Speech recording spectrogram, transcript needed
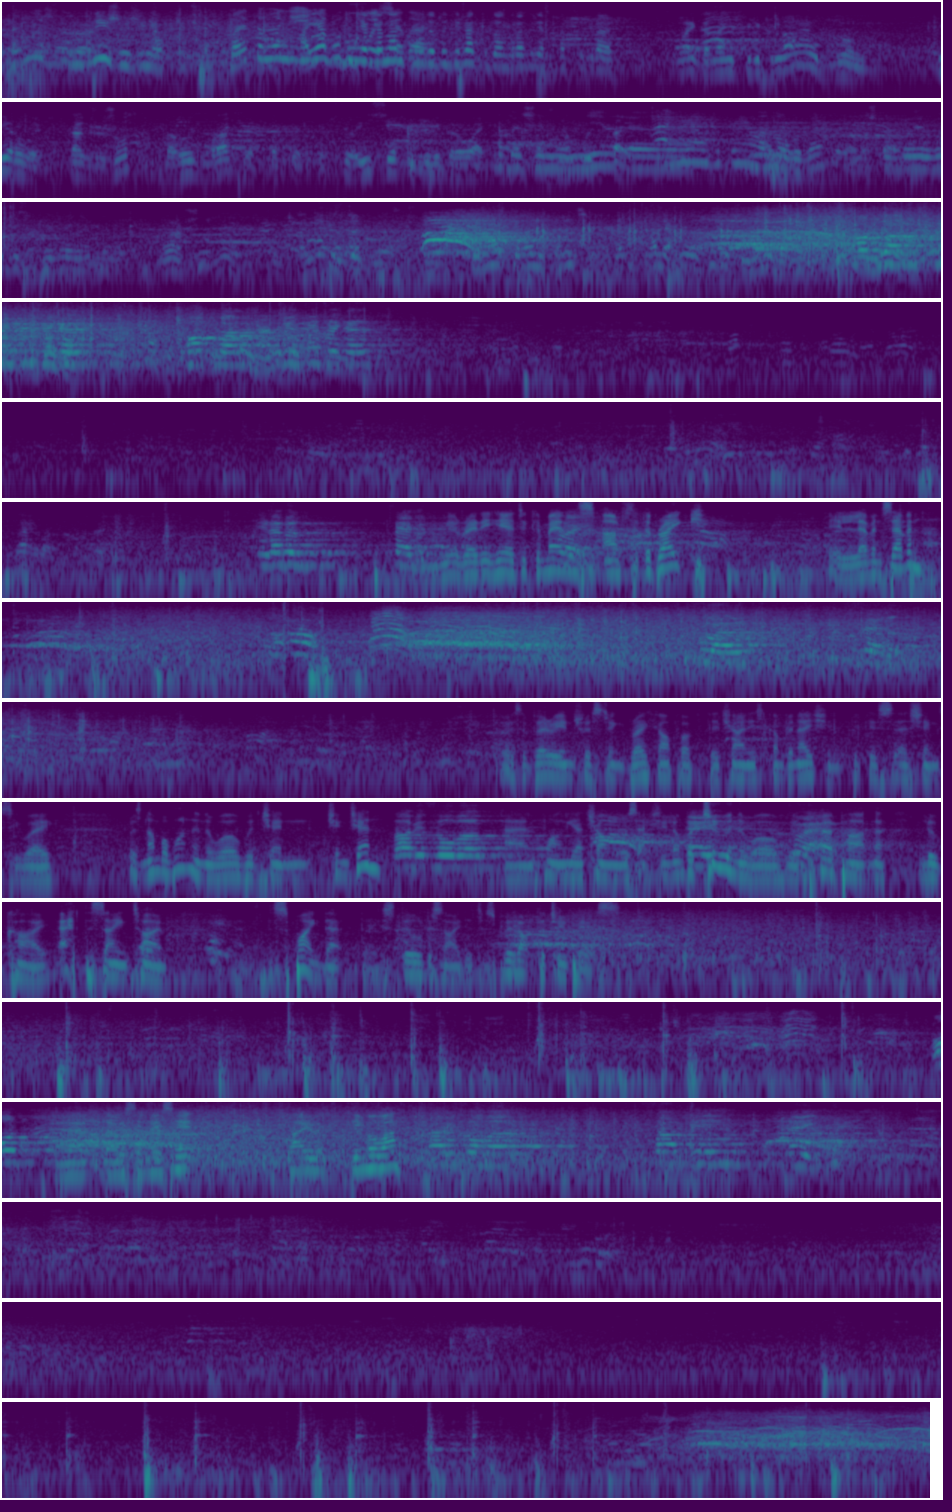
We're ready here to commence after the break. 11-7. It's a very interesting break-up of the Chinese combination because uh, Zheng Siwei was number one in the world with Chen Qingchen and Huang Yaqiong was actually number two in the world with her partner Lu Kai at the same time. And despite that, they still decided to split up the two pairs. Uh, that was a miss hit by Dimova. Service over. Thirteen, eight. eight.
